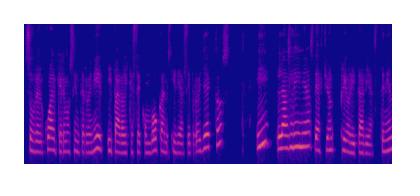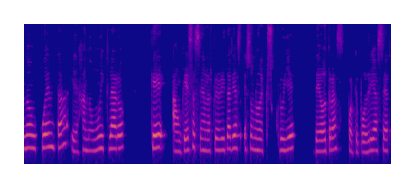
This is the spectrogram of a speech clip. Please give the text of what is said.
sobre el cual queremos intervenir y para el que se convocan ideas y proyectos y las líneas de acción prioritarias, teniendo en cuenta y dejando muy claro que, aunque esas sean las prioritarias, eso no excluye de otras, porque podría ser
